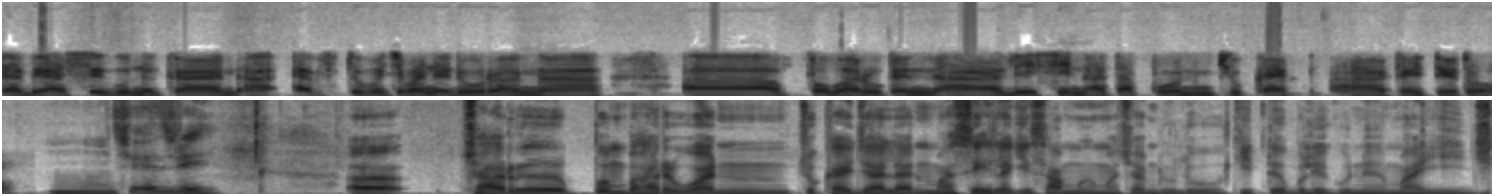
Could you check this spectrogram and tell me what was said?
tak biasa gunakan uh, apps tu macam mana dia orang nak uh, perbaharukan uh, lesen ataupun cukai uh, kereta tu? Hmm, Cik Ezri. Uh, cara pembaharuan cukai jalan masih lagi sama macam dulu. Kita boleh guna MyEG,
